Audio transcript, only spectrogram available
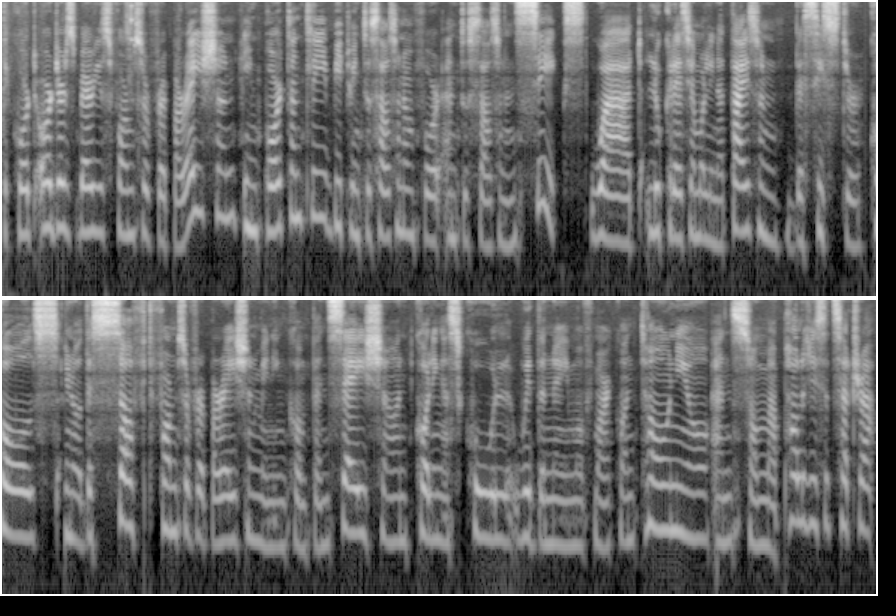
The court orders various forms of reparation. Importantly, between 2004 and 2006, what Lucrecia Molina Theissen, the sister, calls, you know, the soft forms of reparation, meaning compensation, calling a school with the name of Marco Antonio, and some apologies, etc.,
